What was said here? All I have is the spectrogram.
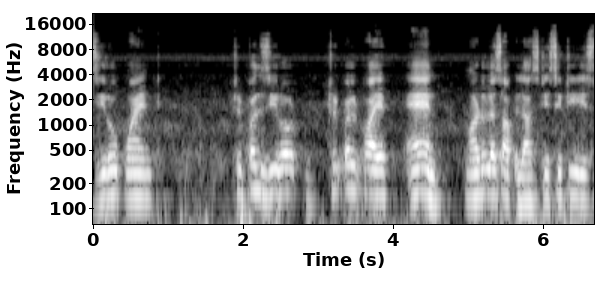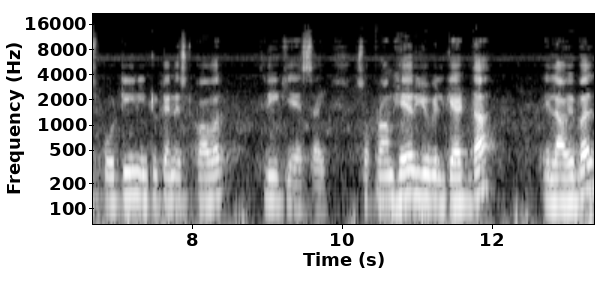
0 0.00055 and modulus of elasticity is 14 into 10 to the power 3 ksi so from here you will get the allowable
